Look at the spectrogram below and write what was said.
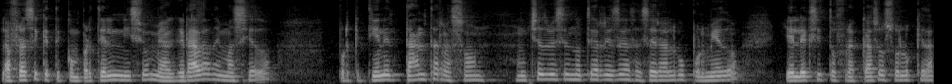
La frase que te compartí al inicio me agrada demasiado porque tiene tanta razón. Muchas veces no te arriesgas a hacer algo por miedo y el éxito o fracaso solo queda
